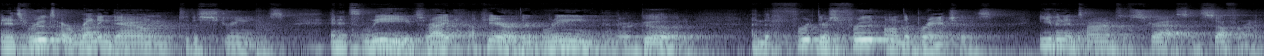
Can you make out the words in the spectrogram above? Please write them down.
and its roots are running down to the streams. And its leaves, right up here, they're green and they're good. And the fruit, there's fruit on the branches, even in times of stress and suffering.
